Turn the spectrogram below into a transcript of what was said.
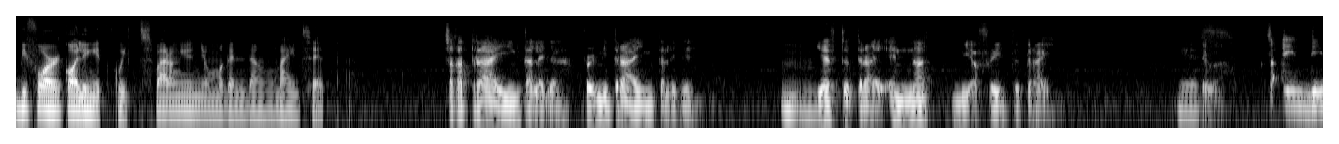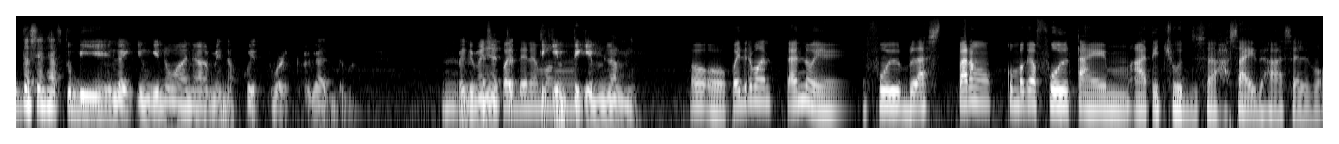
before calling it quits. Parang yun yung magandang mindset. Tsaka trying talaga. For me, trying talaga eh. Mm-mm. You have to try and not be afraid to try. Yes. Diba? Sa- It doesn't have to be like yung ginawa namin na quit work agad. Diba? Mm-mm. Pwede man yan, pwede namang- tikim-tikim lang. eh. Oo, pwede naman ano eh, full blast, parang kumbaga full-time attitude sa side hustle mo.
